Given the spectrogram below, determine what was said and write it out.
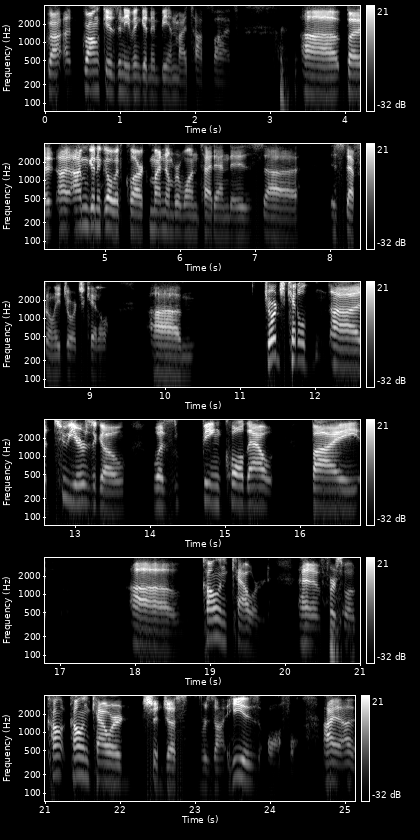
Gronk isn't even going to be in my top five. Uh, but I, am going to go with Clarke. My number one tight end is uh, is definitely George Kittle. Um, George Kittle uh, two years ago was being called out by uh, Colin Cowherd. And first of all, Colin Cowherd should just resign. He is awful. I, I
